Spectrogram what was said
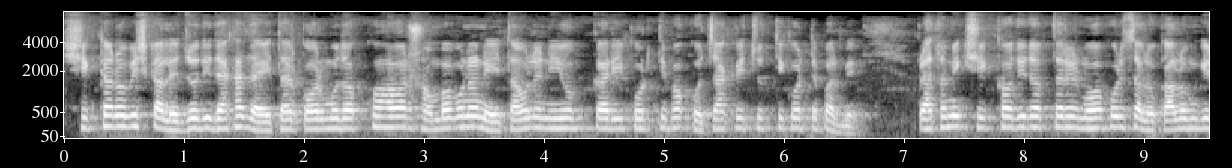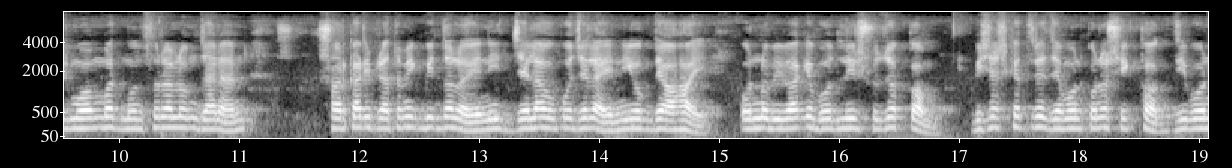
শিক্ষানবিশকালে যদি দেখা যায় তার কর্মদক্ষ হওয়ার সম্ভাবনা নেই, তাহলে নিয়োগকারী কর্তৃপক্ষ চাকরি চুক্তি করতে পারবে। প্রাথমিক শিক্ষা অধিদপ্তরের মহাপরিচালক আলমগীর মোহাম্মদ মনসুর আলম জানান সরকারি প্রাথমিক বিদ্যালয়ে নিজ জেলা উপজেলায় নিয়োগ দেওয়া হয়। অন্য বিভাগে বদলির সুযোগ কম। বিশেষ ক্ষেত্রে যেমন কোনো শিক্ষক জীবন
